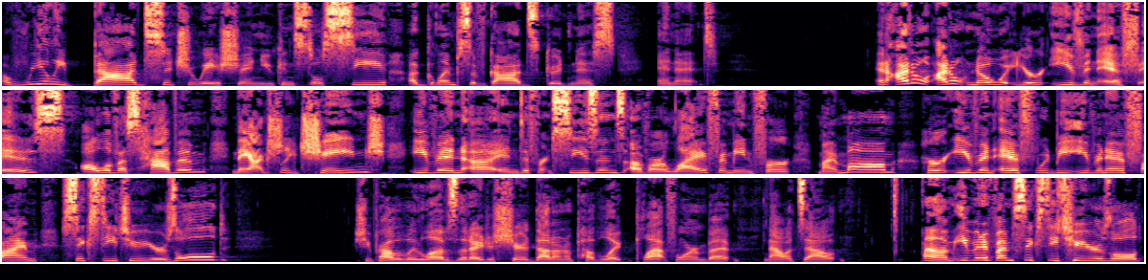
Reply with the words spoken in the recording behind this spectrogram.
a really bad situation, you can still see a glimpse of God's goodness in it. And I don't, I don't know what your even if is. All of us have them, and they actually change even uh, in different seasons of our life. I mean, for my mom, her even if would be even if I'm 62 years old. She probably loves that I just shared that on a public platform, but now it's out. Um, even if I'm 62 years old,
